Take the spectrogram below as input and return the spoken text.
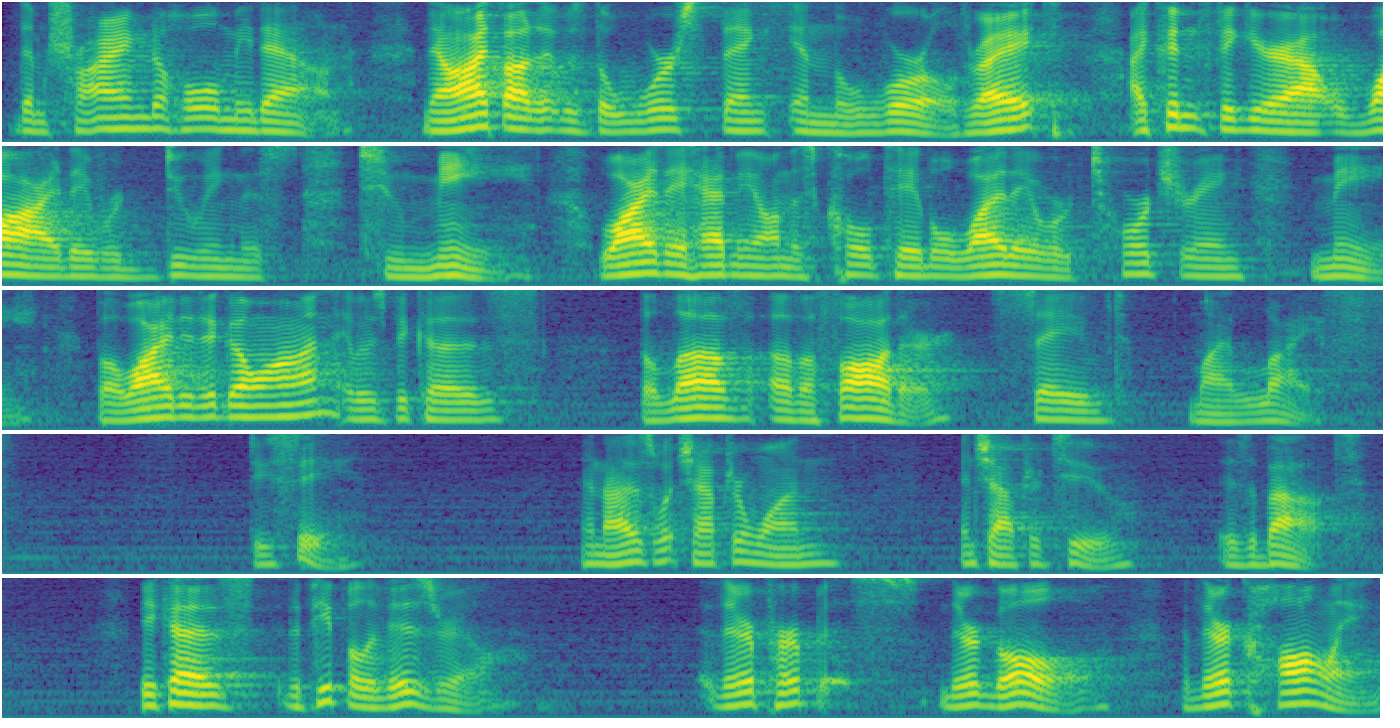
them trying to hold me down. Now, I thought it was the worst thing in the world, right? I couldn't figure out why they were doing this to me, why they had me on this cold table, why they were torturing me. But why did it go on? It was because the love of a father saved my life. Do you see? And that is what chapter 1 and chapter 2 is about. Because the people of Israel, their purpose, their goal, their calling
